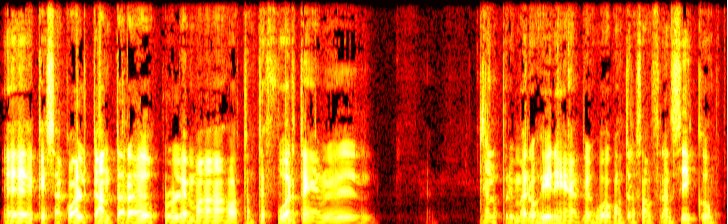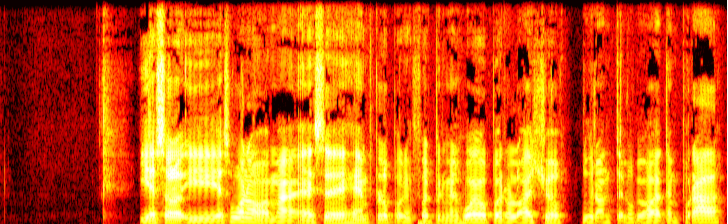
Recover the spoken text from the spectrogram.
eh, que sacó Alcántara de dos problemas bastante fuertes en, el, en los primeros innings en aquel juego contra San Francisco. Y eso, y eso, bueno, ese ejemplo, porque fue el primer juego, pero lo ha hecho durante lo que va de temporada.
